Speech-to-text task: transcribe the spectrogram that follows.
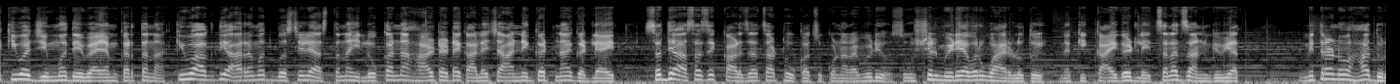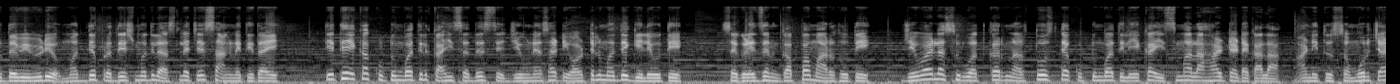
किंवा जिममध्ये व्यायाम करताना किंवा अगदी आरामात बसलेले असतानाही लोकांना हार्ट अटॅक आल्याच्या अनेक घटना घडल्या आहेत. सध्या असाच एक काळजाचा ठोका चुकवणारा व्हिडिओ सोशल मीडियावर व्हायरल होतोय. नक्की काय घडले चला जाणून घेऊयात. मित्रांनो हा दुर्दैवी व्हिडिओ मध्य प्रदेशमधील असल्याचे सांगण्यात येत आहे. तेथे एका कुटुंबातील काही सदस्य जेवण्यासाठी हॉटेलमध्ये गेले होते. सगळेजण गप्पा मारत होते. जेवायला सुरुवात करणार तोच त्या कुटुंबातील एका इस्माला हार्ट अटॅक आला आणि तो समोरच्या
